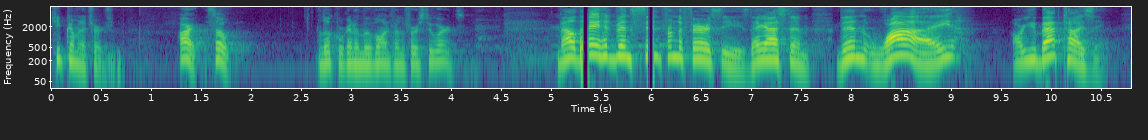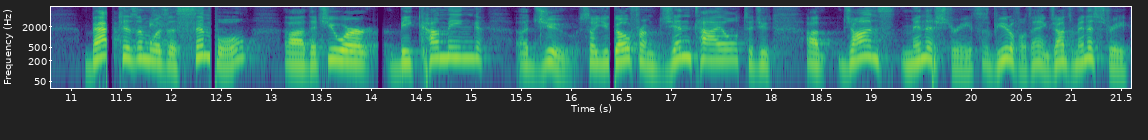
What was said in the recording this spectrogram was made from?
keep coming to church. All right, so look, we're going to move on from the first two words. Now they had been sent from the Pharisees. They asked him, Then why are you baptizing? Baptism was a symbol uh, that you were becoming a Jew. So you go from Gentile to Jew. Uh, John's ministry, it's a beautiful thing. John's ministry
